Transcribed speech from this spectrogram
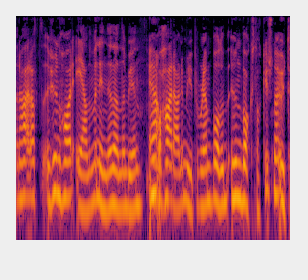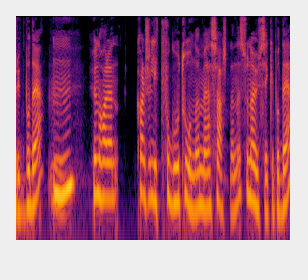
aner her at Hun har én venninne i denne byen, Ja. og her er det mye problem. Både Hun baksnakker, så hun er utrygg på det. Mm. Hun har en kanskje litt for god tone med kjæresten hennes, hun er usikker på det.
